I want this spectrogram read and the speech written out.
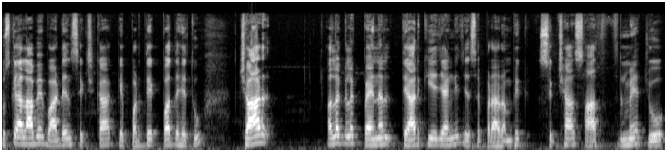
उसके अलावा वार्डन शिक्षिका के प्रत्येक पद हेतु चार अलग अलग पैनल तैयार किए जाएँगे, जैसे प्रारंभिक शिक्षा शास्त्र में जो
